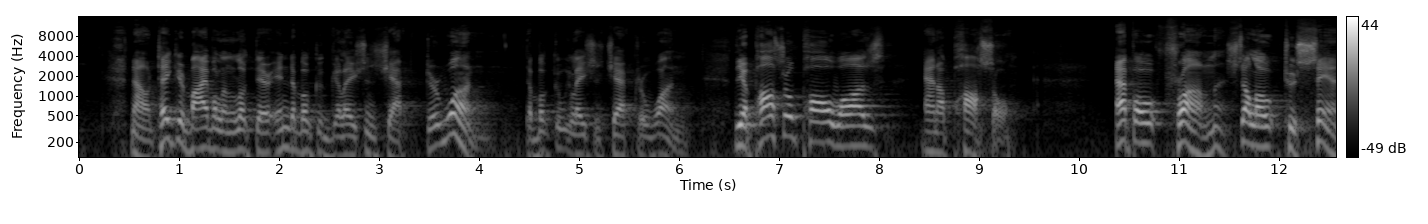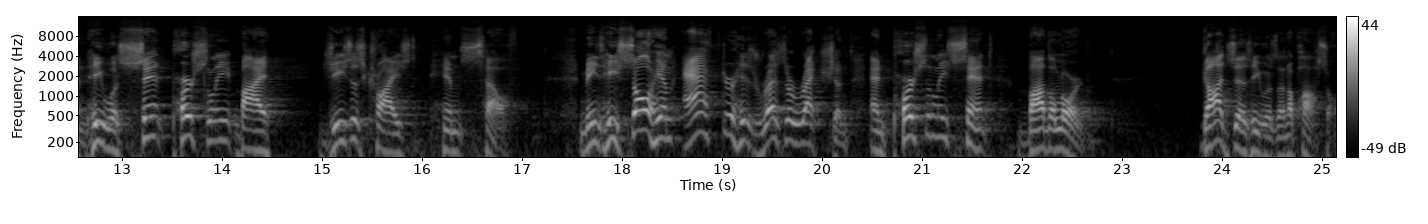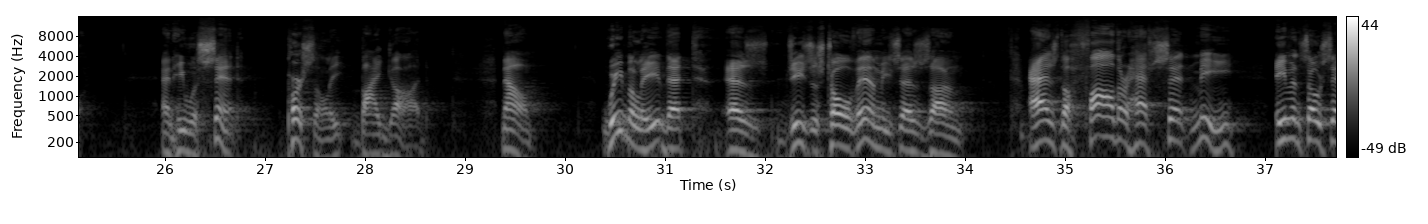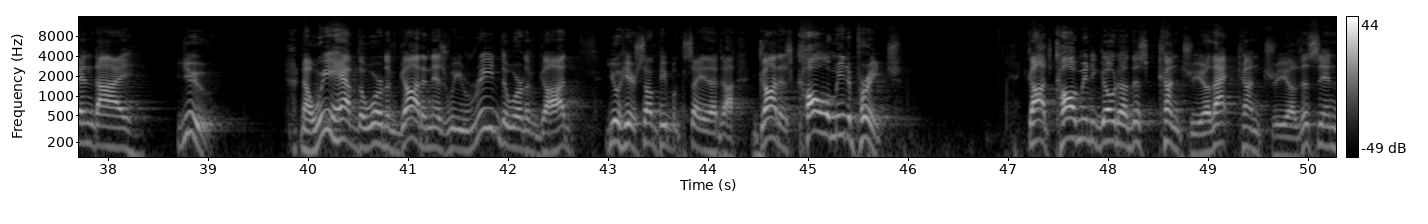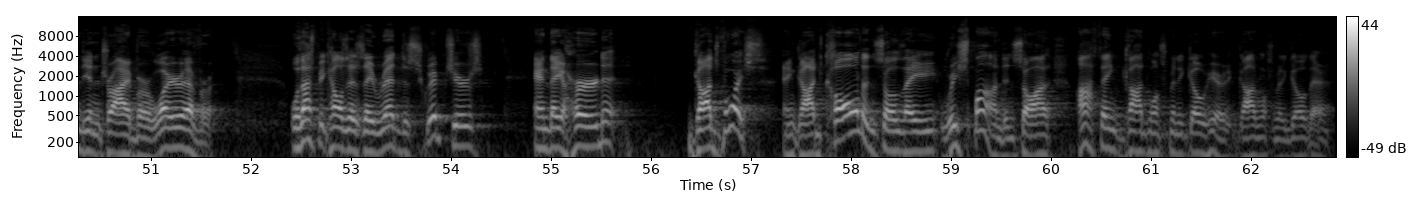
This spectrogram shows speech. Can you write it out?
Now, take your Bible and look there in the book of Galatians, chapter 1. The book of Galatians, chapter 1. The Apostle Paul was an apostle. Apo from, stello to send. He was sent personally by Jesus Christ himself. It means he saw him after his resurrection and personally sent by the Lord. God says he was an apostle, and he was sent personally by God. Now, we believe that as Jesus told them, he says, um, As the Father hath sent me, even so send I you. Now, we have the Word of God, and as we read the Word of God, you'll hear some people say that uh, God has called me to preach. God's called me to go to this country or that country or this Indian tribe or wherever. Well, that's because as they read the scriptures and they heard God's voice, and God called, and so they respond. And so I, I think God wants me to go here, God wants me to go there.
